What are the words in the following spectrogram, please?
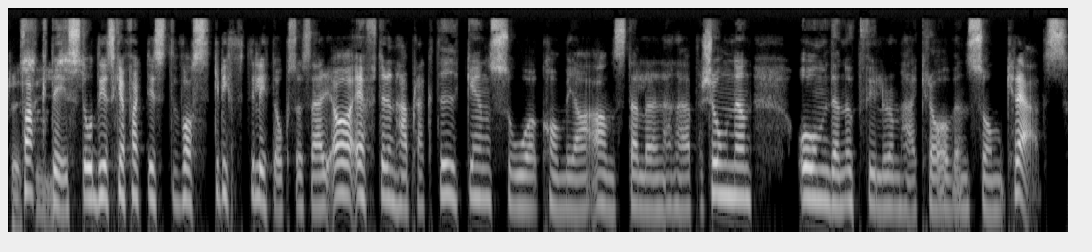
Precis. Faktiskt, och det ska faktiskt vara skriftligt också. Så här, ja, efter den här praktiken så kommer jag anställa den här personen om den uppfyller de här kraven som krävs.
